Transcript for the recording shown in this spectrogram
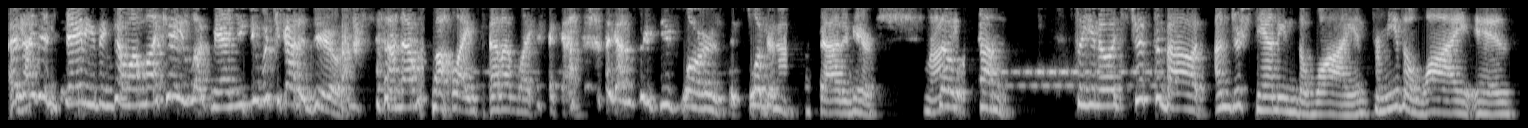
and yeah. I didn't say anything to him. I'm like, hey, look, man, you do what you got to do. and that was all I said. I'm like, I got, I got to sweep these floors. It's looking yeah. bad in here. Right. So, um, so you know, it's just about understanding the why. And for me, the why is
